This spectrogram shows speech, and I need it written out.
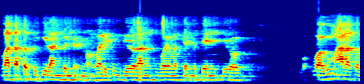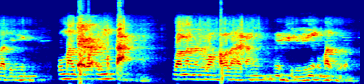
wa tasadduqi lan benerno. Walitum biro lan supaya meden-meden sira. Wa hum ala salat ini. Umal tawa ing Mekah. Wa man wong hawala kang ini umal sira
